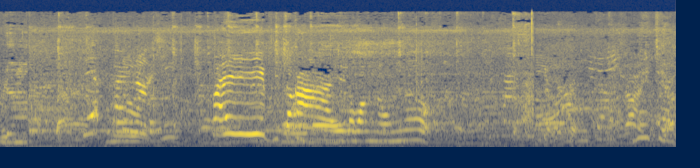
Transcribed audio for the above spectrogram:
ไปไหนไปตายระวังน้องเนอะไม่เจ็บ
